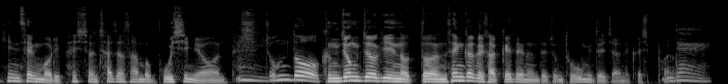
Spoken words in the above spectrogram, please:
흰색 머리 패션 찾아서 한번 보시면 음. 좀더 긍정적인 어떤 생각을 갖게 되는데 좀 도움이 되지 않을까 싶어요. 네.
